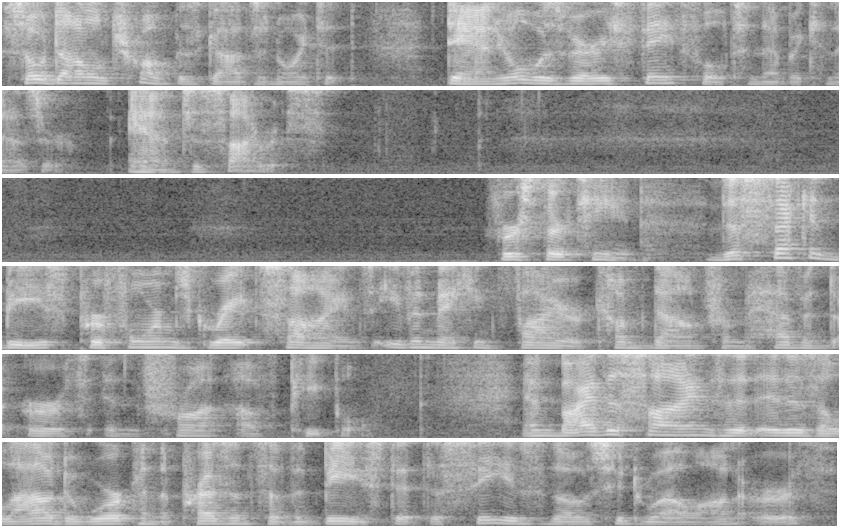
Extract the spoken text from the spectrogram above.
So Donald Trump is God's anointed. Daniel was very faithful to Nebuchadnezzar and to Cyrus. Verse 13 this second beast performs great signs, even making fire come down from heaven to earth in front of people. And by the signs that it is allowed to work in the presence of the beast, it deceives those who dwell on earth,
